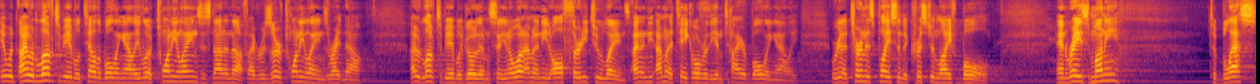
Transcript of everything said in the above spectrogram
it would, I would love to be able to tell the bowling alley, look, 20 lanes is not enough. I've reserved 20 lanes right now. I would love to be able to go to them and say, you know what, I'm going to need all 32 lanes. I'm going to take over the entire bowling alley. We're going to turn this place into Christian Life Bowl and raise money to bless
